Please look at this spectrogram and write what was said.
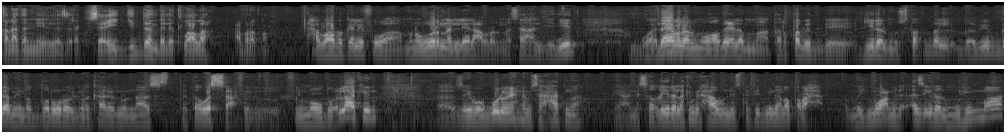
قناة النيل الأزرق. وسعيد جدا بالإطلالة عبركم حبابك ألف ومنورنا الليل عبر المساء الجديد. ودائما المواضيع لما ترتبط بجيل المستقبل بيبقى من الضرورة بمكان إنه الناس تتوسع في في الموضوع. لكن زي ما بقولوا نحن مساحتنا يعني صغيرة لكن بنحاول نستفيد منها نطرح مجموعة من الأسئلة المهمة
